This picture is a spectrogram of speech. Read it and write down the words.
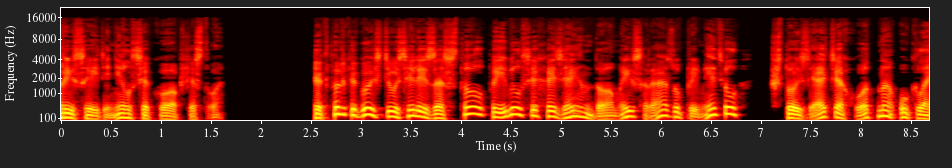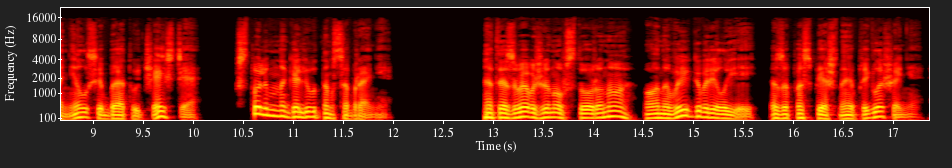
присоединился к обществу. Как только гости уселись за стол, появился хозяин дома и сразу приметил, что зять охотно уклонился бы от участия в столь многолюдном собрании. Отозвав жену в сторону, он выговорил ей за поспешное приглашение.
